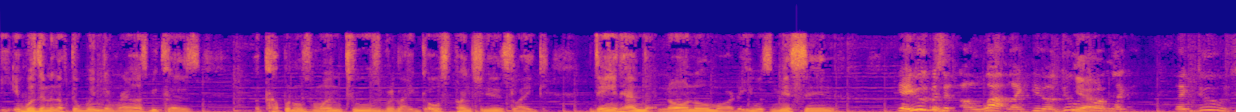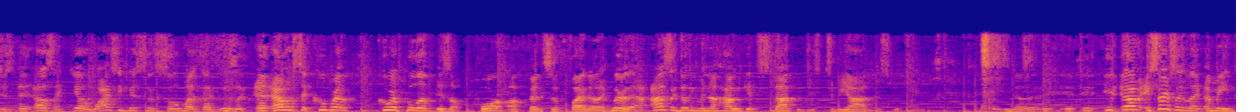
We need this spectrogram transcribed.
it wasn't enough to win the rounds because a couple of those one twos were like ghost punches, like they didn't have nothing on him or that he was missing. Yeah, he was missing a lot. Like you know, dude was Yeah. like like dude was just. I was like, yo, why is he missing so much? Like it was like I would say Cooper Cooper Pulev is a poor offensive fighter. Like literally, I honestly don't even know how he gets stoppages. To be honest with you, you know, it, it, it, I mean, seriously, like I mean.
